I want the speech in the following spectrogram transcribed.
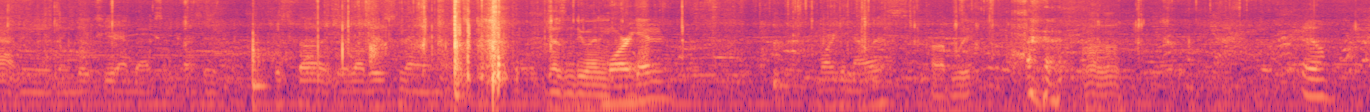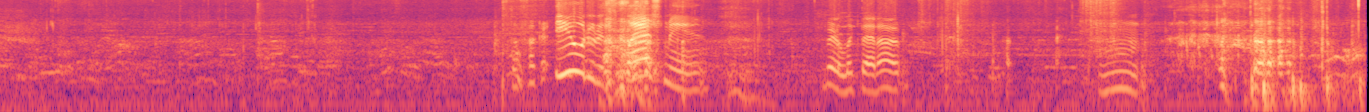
at me, then go to your inbox and press it. Just fill out your lovers name. Doesn't do anything. Morgan. Morgan Ellis. Probably. I don't know. Ew. The fuck? are- Ew, dude, it splashed me. Better look that up. Mm.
